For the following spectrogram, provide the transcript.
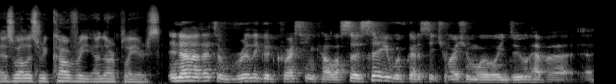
as well as recovery on our players? No, that's a really good question, Carlos. So, say we've got a situation where we do have a, a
